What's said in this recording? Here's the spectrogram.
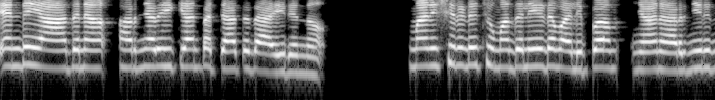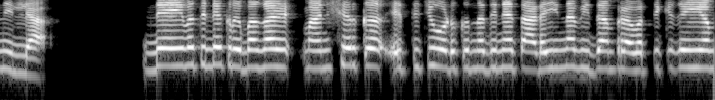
എന്റെ യാതന പറഞ്ഞറിയിക്കാൻ പറ്റാത്തതായിരുന്നു. മനുഷ്യരുടെ ചുമതലയുടെ വലിപ്പം ഞാൻ അറിഞ്ഞിരുന്നില്ല. ദൈവത്തിന്റെ കൃപകൾ മനുഷ്യർക്ക് എത്തിച്ചു കൊടുക്കുന്നതിനെ തടയുന്ന വിധം പ്രവർത്തിക്കുകയും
